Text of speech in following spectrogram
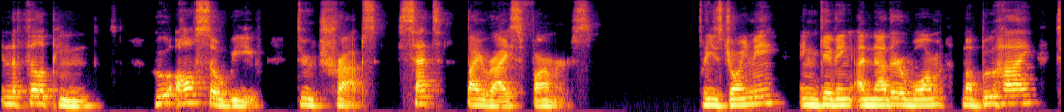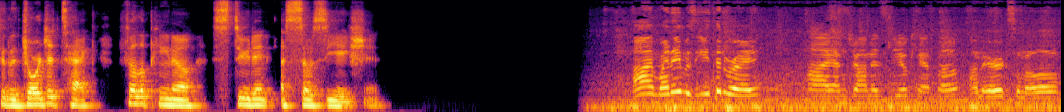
in the Philippines who also weave through traps set by rice farmers. Please join me in giving another warm mabuhay to the Georgia Tech Filipino Student Association. Hi, my name is Ethan Ray. Hi, I'm John Ezio Campo. I'm Eric Somelo.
